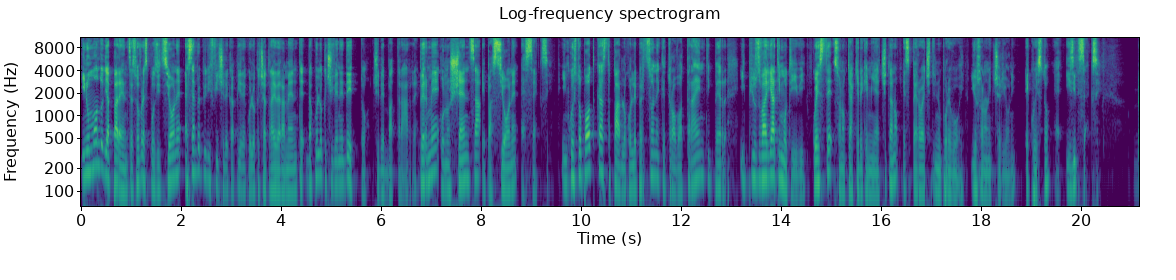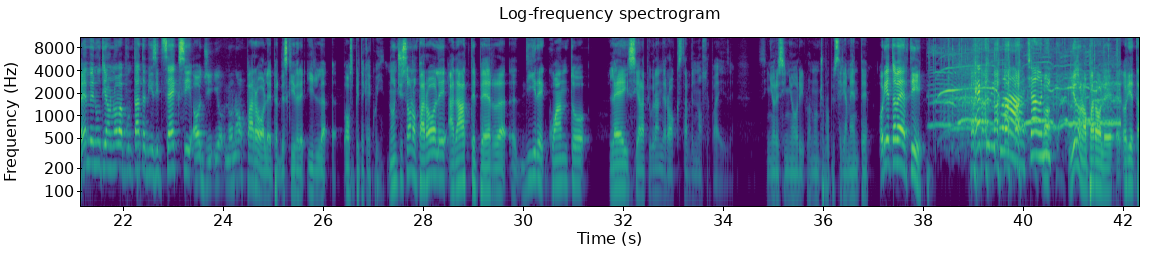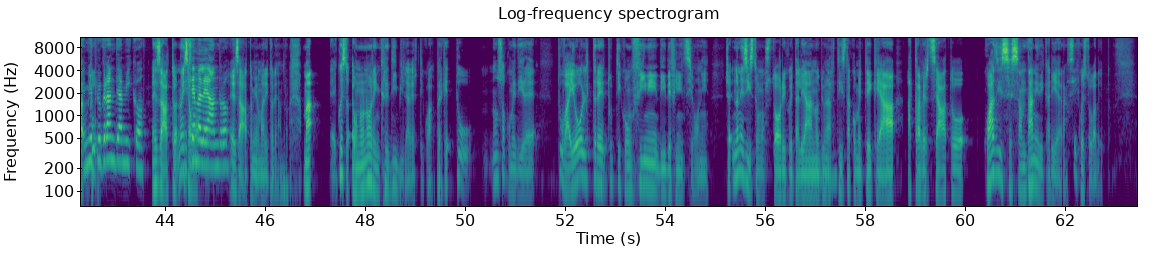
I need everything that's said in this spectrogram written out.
In un mondo di apparenza e sovraesposizione è sempre più difficile capire quello che ci attrae veramente da quello che ci viene detto ci debba attrarre. Per me conoscenza e passione è sexy. In questo podcast parlo con le persone che trovo attraenti per i più svariati motivi. Queste sono chiacchiere che mi eccitano e spero eccitino pure voi. Io sono Nick Cerioni e questo è Easy Sexy. Benvenuti a una nuova puntata di Easy Sexy. Oggi io non ho parole per descrivere il eh, ospite che è qui. Non ci sono parole adatte per eh, dire quanto lei sia la più grande rockstar del nostro paese. Signore e signori, lo annuncio proprio seriamente. Orietta Verti! Eccomi qua, ciao Nick. Oh, io non ho parole, eh, Orietta. Il mio tu- più grande amico. Esatto, noi Insieme siamo... a Leandro. Esatto, mio marito Leandro. Ma eh, questo è un onore incredibile averti qua, perché tu, non so come dire, tu vai oltre tutti i confini di definizioni. Cioè, non esiste uno storico italiano di un artista come te che ha attraversato quasi 60 anni di carriera. Sì. Questo va detto.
